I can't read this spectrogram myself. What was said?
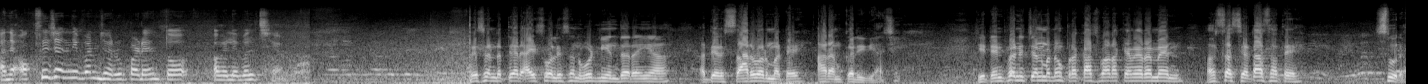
અને ઓક્સિજનની પણ જરૂર પડે તો અવેલેબલ છે. પેશન્ટ અત્યારે આઇસોલેશન વોર્ડની અંદર અહીંયા અત્યારે સારવાર માટે આરામ કરી રહ્યા છે. જે ટેન ચેનલ માટે હું પ્રકાશવાળા કેમેરામેન હર્ષદ શેટા સાથે સુરત.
